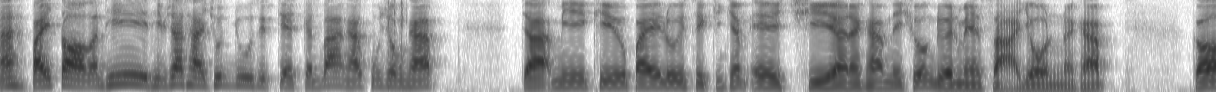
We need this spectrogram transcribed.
อะไปต่อกันที่ทีมชาติไทยชุด U17 กันบ้างครับคุณผู้ชมครับ จะมีคิวไปลุยศึกชิงแชมป์เอเชียนะครับในช่วงเดือนเมษายนนะครับก็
